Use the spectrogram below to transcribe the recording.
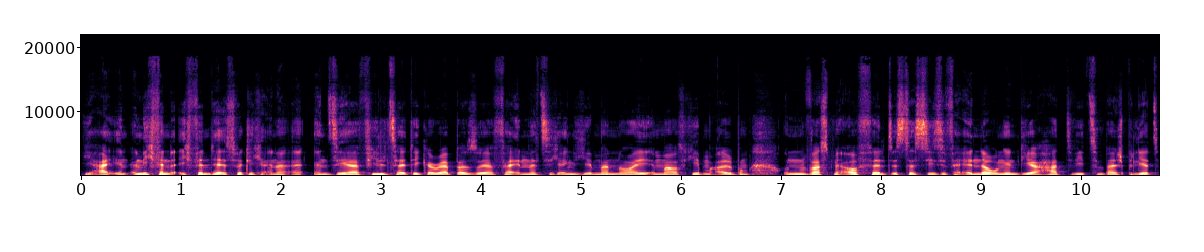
Ja, und ich finde, ich finde, er ist wirklich eine, ein sehr vielseitiger Rapper. So, er verändert sich eigentlich immer neu, immer auf jedem Album. Und was mir auffällt, ist, dass diese Veränderungen, die er hat, wie zum Beispiel jetzt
